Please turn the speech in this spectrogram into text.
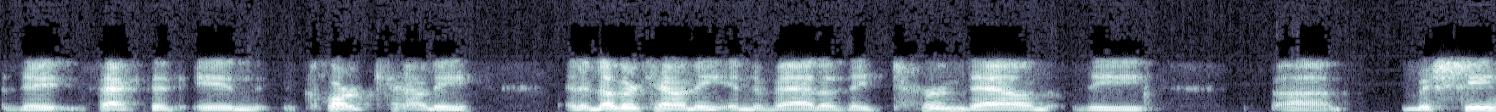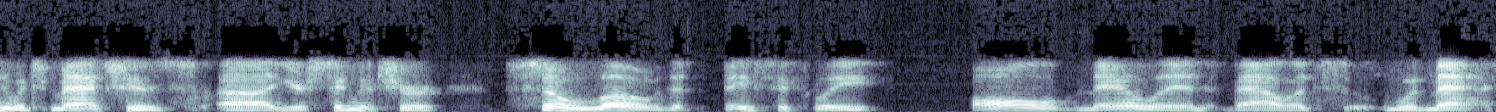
the fact that in Clark County and another county in Nevada, they turned down the uh, machine which matches uh, your signature so low that basically all mail-in ballots would match,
